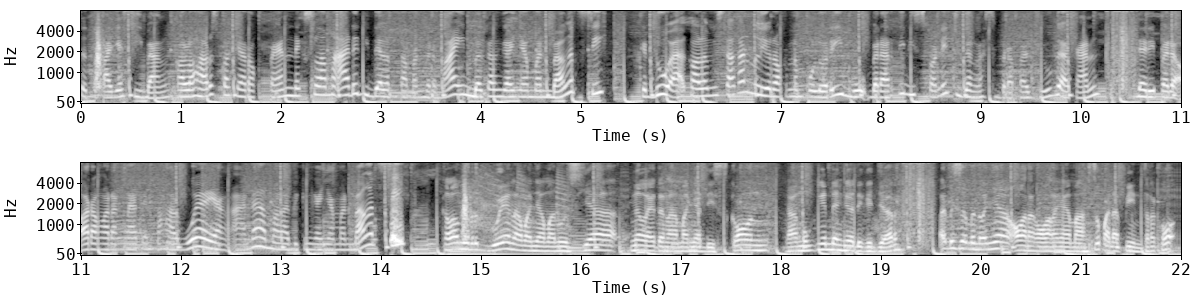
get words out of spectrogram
Tetap aja sih bang, kalau harus pakai rok pendek selama ada di dalam taman bermain bakal nggak nyaman banget sih. Kedua, kalau misalkan beli rok 60 ribu, berarti diskonnya juga nggak seberapa juga kan? Daripada orang-orang ngeliatin paha gue yang ada malah bikin gak nyaman banget sih. Kalau menurut gue namanya manusia ngeliatin namanya diskon, nggak mungkin deh nggak dikejar. Tapi sebenarnya orang-orang yang masuk pada pinter kok.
